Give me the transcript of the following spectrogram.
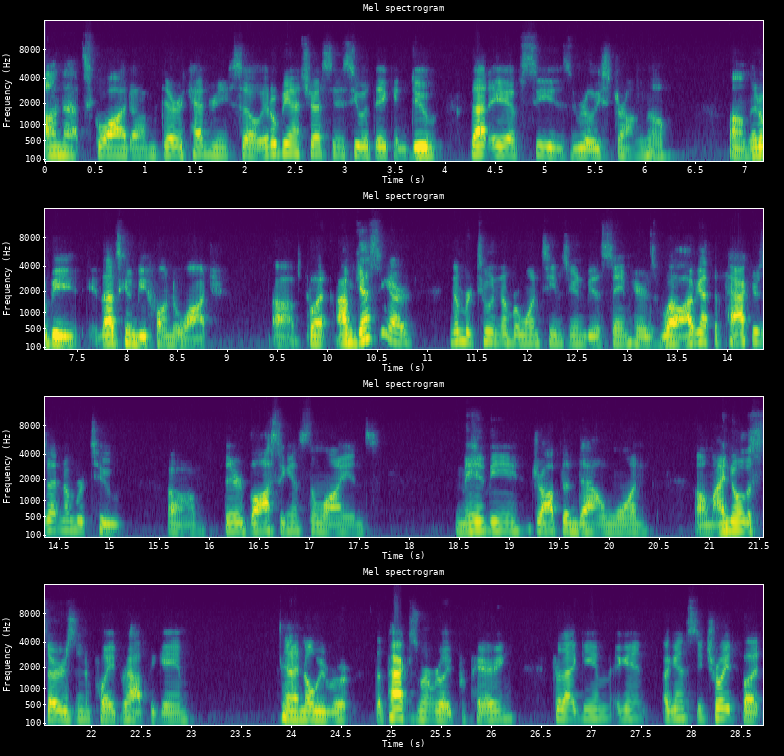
on that squad, um, Derrick Henry. So it'll be interesting to see what they can do. That AFC is really strong though. Um, it'll be that's going to be fun to watch. Uh, but I'm guessing our number two and number one teams are going to be the same here as well. I've got the Packers at number two. Um, their loss against the Lions made me drop them down one. Um, I know the starters didn't play for half the game, and I know we were the Packers weren't really preparing for that game again against Detroit, but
